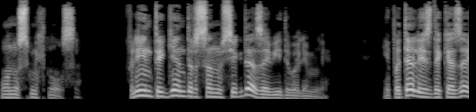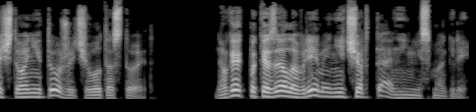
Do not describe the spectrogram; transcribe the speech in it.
Он усмехнулся. Флинт и Гендерсон всегда завидовали мне. И пытались доказать, что они тоже чего-то стоят. Но, как показало время, ни черта они не смогли.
